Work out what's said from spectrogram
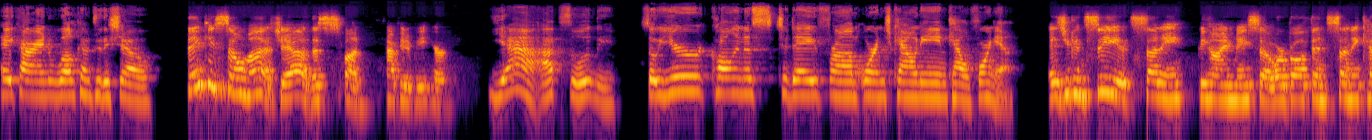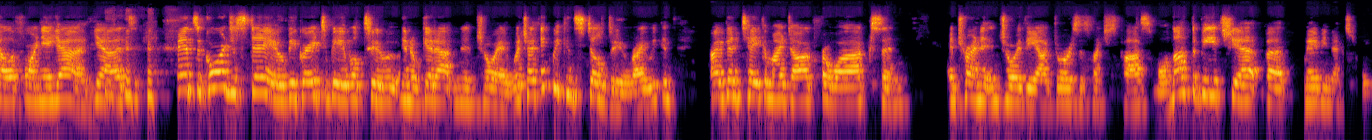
Hey, Karen, welcome to the show. Thank you so much. Yeah, this is fun. Happy to be here. Yeah, absolutely. So you're calling us today from Orange County in California. As you can see, it's sunny behind me, so we're both in sunny California. Yeah, yeah, it's it's a gorgeous day. It would be great to be able to, you know, get out and enjoy it, which I think we can still do, right? We can. I've been taking my dog for walks and and trying to enjoy the outdoors as much as possible. Not the beach yet, but maybe next week.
